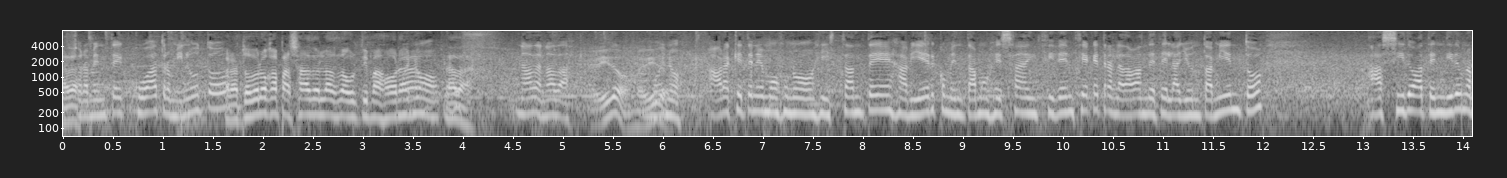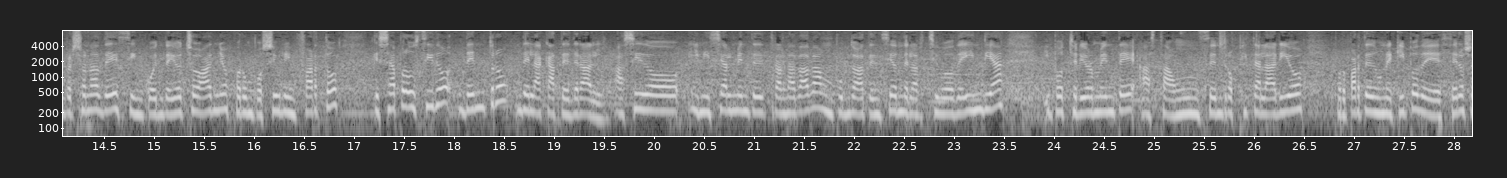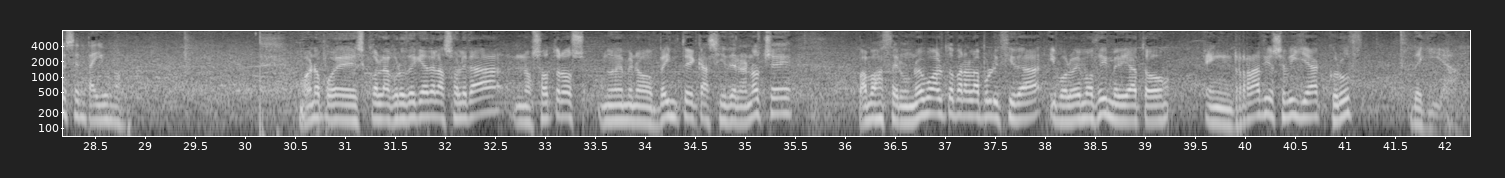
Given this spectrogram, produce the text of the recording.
Nada. Solamente cuatro minutos. Para todo lo que ha pasado en las dos últimas horas, Bueno, nada. uf, nada, nada. Medido, medido. Bueno, ahora que tenemos unos instantes, Javier, comentamos esa incidencia que trasladaban desde el ayuntamiento. Ha sido atendida una persona de 58 años por un posible infarto que se ha producido dentro de la catedral. Ha sido inicialmente trasladada a un punto de atención del archivo de India y posteriormente hasta un centro hospitalario por parte de un equipo de 061. Bueno, pues con la Cruz de Guía de la Soledad, nosotros, 9 menos 20 casi de la noche, vamos a hacer un nuevo alto para la publicidad y volvemos de inmediato en Radio Sevilla, Cruz de Guía.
